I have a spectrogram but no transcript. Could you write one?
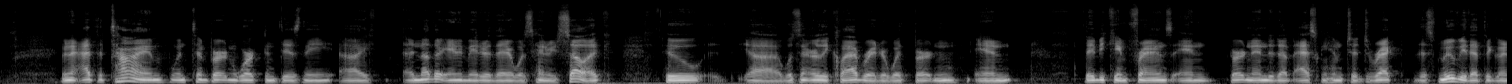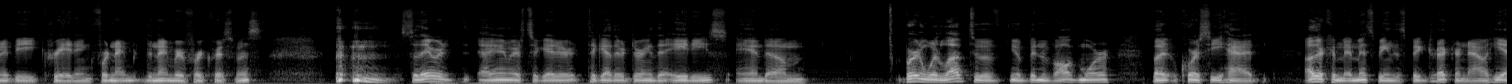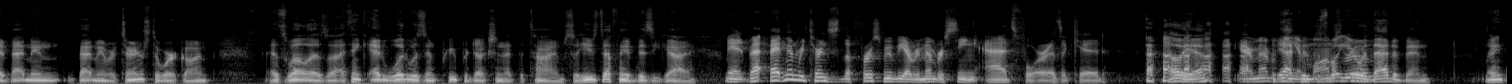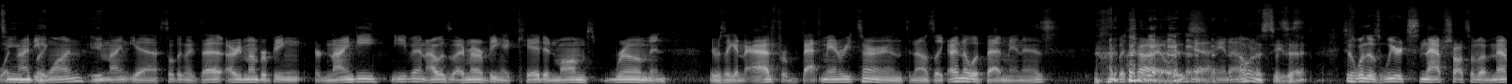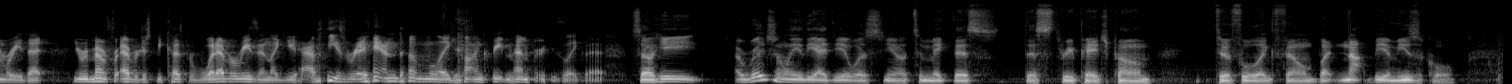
And at the time when Tim Burton worked in Disney, uh, another animator there was Henry Selick, who uh, was an early collaborator with Burton, and they became friends. And Burton ended up asking him to direct this movie that they're going to be creating for Night- The Nightmare Before Christmas. so they were uh, animators together together during the 80s, and um, Burton would love to have you know been involved more, but of course he had other commitments. Being this big director now, he had Batman Batman Returns to work on, as well as uh, I think Ed Wood was in pre-production at the time, so he was definitely a busy guy. Man, Bat- Batman Returns is the first movie I remember seeing ads for as a kid. Oh yeah, Yeah, I remember yeah. being in mom's what year room. would that have been? like, what, 91 like, Nine, yeah something like that i remember being or 90 even i was i remember being a kid in mom's room and there was like an ad for batman returns and i was like i know what batman is i'm a child yeah you know I wanna see It's just, that. it's just one of those weird snapshots of a memory that you remember forever just because for whatever reason like you have these random like concrete memories like that So he originally the idea was you know to make this this three page poem to a full length film, but not be a musical.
